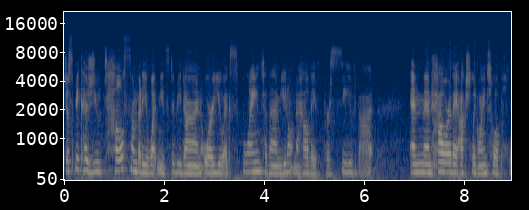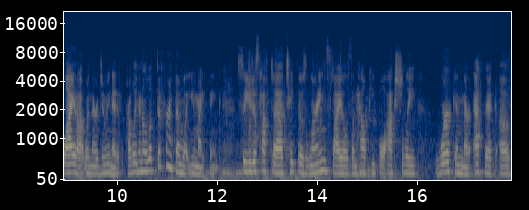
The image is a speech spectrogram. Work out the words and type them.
just because you tell somebody what needs to be done or you explain to them, you don't know how they've perceived that. And then how are they actually going to apply that when they're doing it? It's probably going to look different than what you might think. So you just have to take those learning styles and how people actually work and their ethic of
